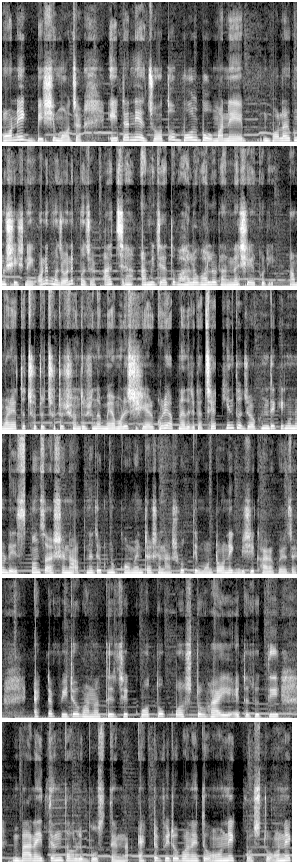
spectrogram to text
অনেক বেশি মজা। এটা নিয়ে যত বলব মানে বলার কোনো শেষ নেই। অনেক মজা অনেক মজা। আচ্ছা আমি যে এত ভালো ভালো রান্না শেয়ার করি। আমার এত ছোট ছোট, সুন্দর সুন্দর মেমোরিজ শেয়ার করি আপনাদের কাছে। কিন্তু যখন দেখি কোনো রেসপন্স আসে না, আপনাদের কোনো কমেন্ট আসে না, সত্যি মনটা অনেক বেশি খারাপ হয়ে যায়। একটা ভিডিও বানাতে যে কত কষ্ট ভাই, এটা যদি বানাইতেন তাহলে বুঝতেন না। একটা ভিডিও বানাইতে অনেক কষ্ট, অনেক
